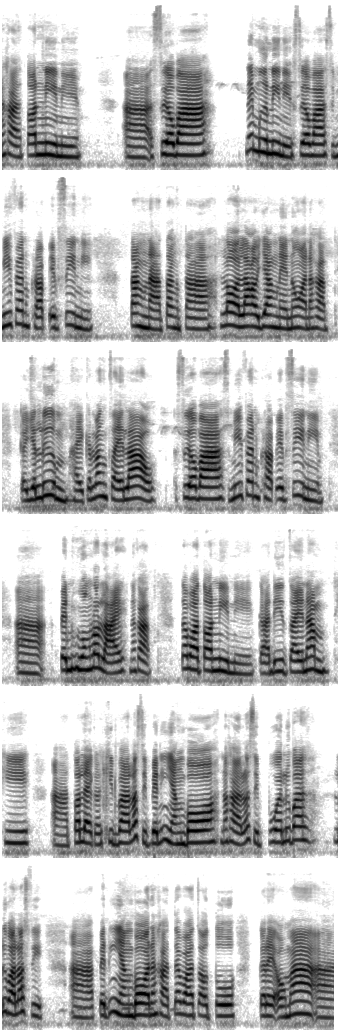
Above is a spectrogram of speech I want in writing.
นะคะ ตอนนี้นี่อ่าเสือวาในมือนี้นี่เสือวาสิมีแฟนคลับ FC นี่ ตั้งหน้าตั้งตารอเล่าย่างแน่นอนนะคะก็อย่าลืมให้กำลังใจเล่าเสือว่าสิมีแฟนคลับ FC นี่อ่าเป็นห่วงเราหลายนะคะ แต่ว่าตอนนี้นี่ก็ดีใจนํที่อ่าตอนแรกก็คิดว่าเราสิเป็นอีหยังบอนะคะเราสิป่วยหรือว่าหรือว่าเราสิอ่าเป็นอีหยังบอนะคะ แต่ว่าเจ้าโตวก็ได้ออกมาอ่า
